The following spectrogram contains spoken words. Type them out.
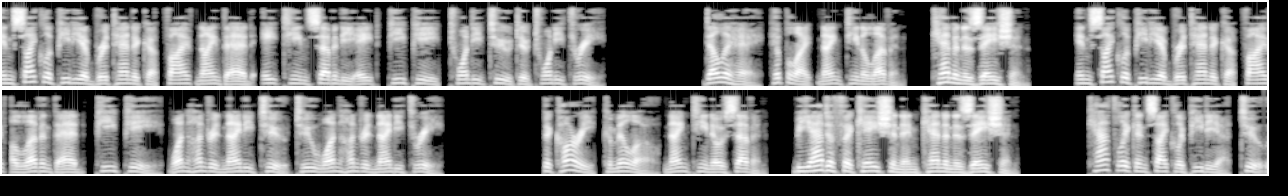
Encyclopædia Britannica, 5 9th ed., 1878, pp. 22–23 Delehaye, Hippolyte 1911. Canonization. Encyclopædia Britannica, 5 11th ed., pp. 192–193 Beccari, Camillo 1907. Beatification and Canonization. Catholic Encyclopedia, 2,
